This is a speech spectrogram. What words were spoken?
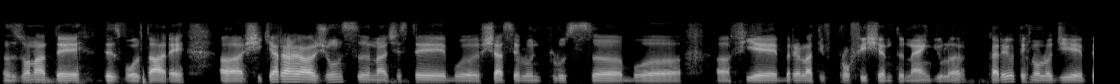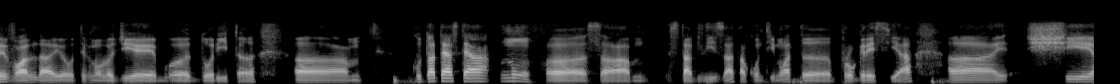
în zona de dezvoltare și chiar a ajuns în aceste șase luni plus să fie relativ proficient în Angular, care e o tehnologie pe val, da, e o tehnologie dorită. Cu toate astea, nu s-a stabilizat, a continuat progresia și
